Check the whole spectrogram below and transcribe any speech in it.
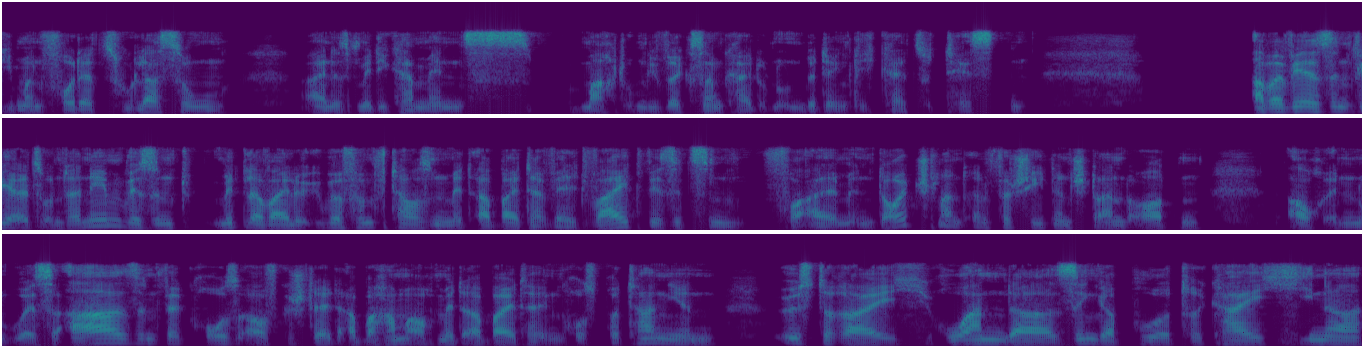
die man vor der Zulassung eines Medikaments macht, um die Wirksamkeit und Unbedenklichkeit zu testen. Aber wer sind wir als Unternehmen? Wir sind mittlerweile über 5000 Mitarbeiter weltweit. Wir sitzen vor allem in Deutschland an verschiedenen Standorten. Auch in den USA sind wir groß aufgestellt, aber haben auch Mitarbeiter in Großbritannien, Österreich, Ruanda, Singapur, Türkei, China.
